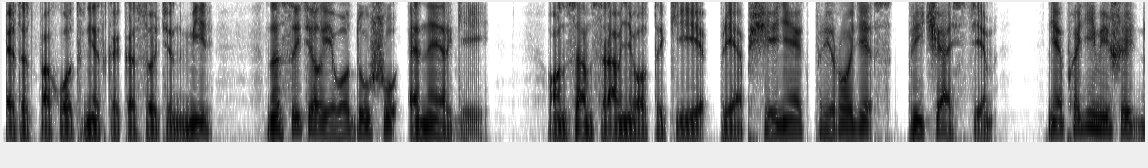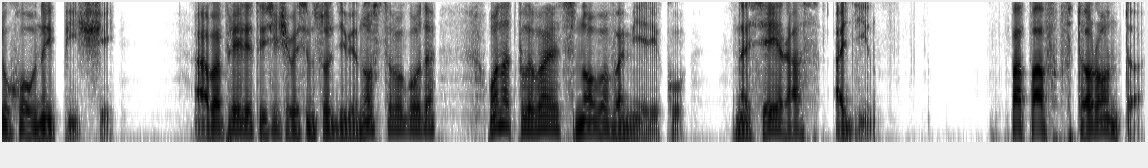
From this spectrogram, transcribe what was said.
Этот поход в несколько сотен миль насытил его душу энергией. Он сам сравнивал такие приобщения к природе с причастием, необходимейшей духовной пищей. А в апреле 1890 года он отплывает снова в Америку, на сей раз один. Попав в Торонто,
